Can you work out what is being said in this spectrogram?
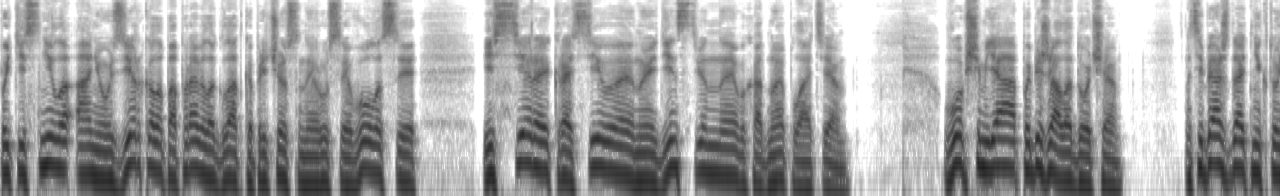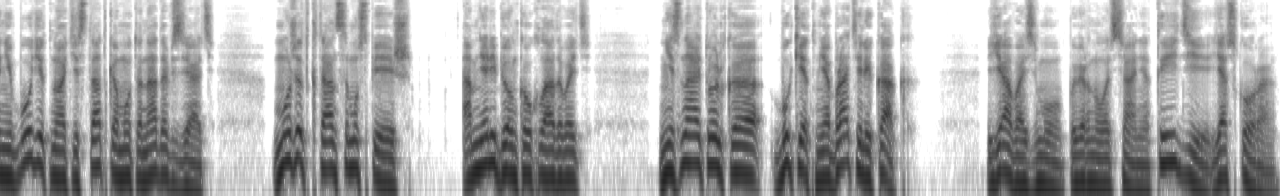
потеснила Аню у зеркала, поправила гладко причесанные русые волосы и серое, красивое, но единственное выходное платье. «В общем, я побежала, доча. Тебя ждать никто не будет, но аттестат кому-то надо взять. Может, к танцам успеешь. А мне ребенка укладывать. Не знаю только, букет мне брать или как?» «Я возьму», — повернулась Аня. «Ты иди, я скоро».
